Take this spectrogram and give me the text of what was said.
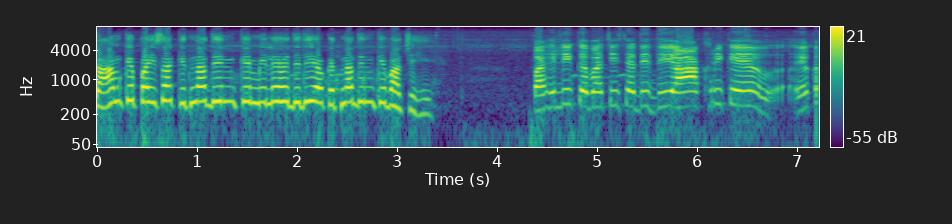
काम के पैसा कितना दिन के मिले हैं दीदी और कितना दिन के बाचे हैं? पहली के बची से दीदी आखिरी के एक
